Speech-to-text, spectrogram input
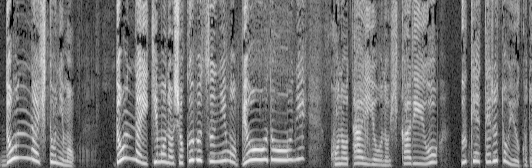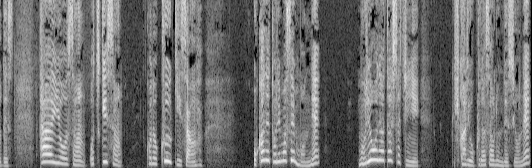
どんな人にも、どんな生き物、植物にも平等に、この太陽の光を受けてるということです。太陽さん、お月さん、この空気さん、お金取りませんもんね。無料で私たちに光をくださるんですよね。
